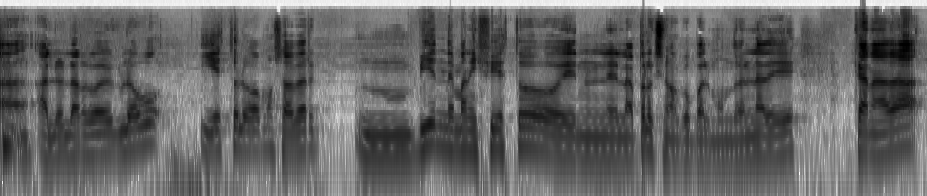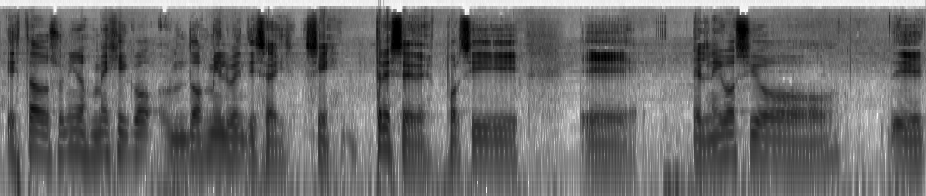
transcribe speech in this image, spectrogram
a, lo largo del globo y esto lo vamos a ver mm, bien de manifiesto en, la próxima Copa del Mundo, en la de Canadá, Estados Unidos, México 2026. Sí, tres sedes, por si eh, el negocio eh,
